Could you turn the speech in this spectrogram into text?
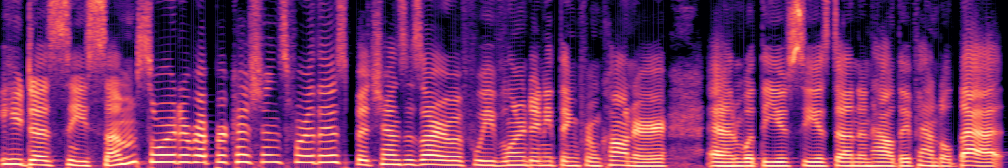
he does see some sort of repercussions for this, but chances are, if we've learned anything from Conor and what the UFC has done and how they've handled that,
